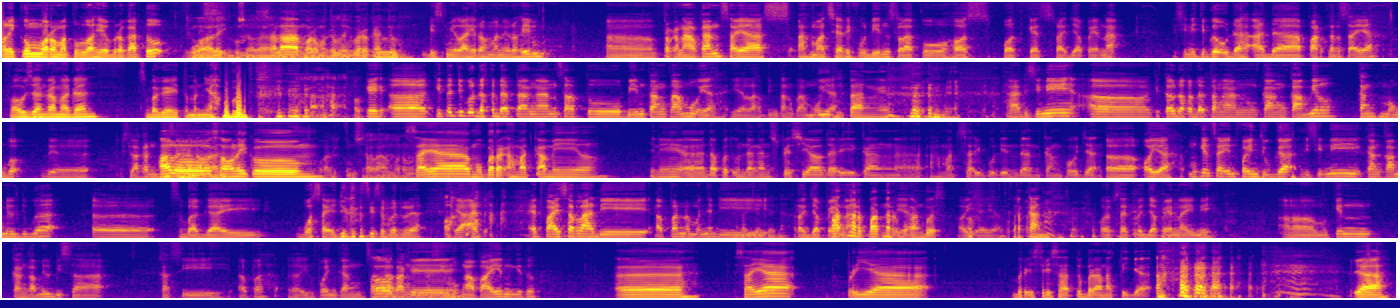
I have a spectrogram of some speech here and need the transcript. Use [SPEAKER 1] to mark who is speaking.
[SPEAKER 1] Assalamualaikum warahmatullahi wabarakatuh.
[SPEAKER 2] Waalaikumsalam warahmatullahi wabarakatuh.
[SPEAKER 1] Bismillahirrahmanirrahim. Eh, perkenalkan saya Ahmad Syarifuddin selaku host podcast Raja Pena. Di sini juga udah ada partner saya.
[SPEAKER 3] Fauzan Ramadan sebagai temannya Abud.
[SPEAKER 1] Oke, eh, kita juga udah kedatangan satu bintang tamu ya, iyalah bintang tamu ya.
[SPEAKER 2] Bintang ya.
[SPEAKER 1] Nah, di sini eh, kita udah kedatangan Kang Kamil. Kang, monggo de- silakan.
[SPEAKER 2] Halo, assalamualaikum.
[SPEAKER 1] Waalaikumsalam warahmatullahi
[SPEAKER 2] Saya Mubarak Ahmad Kamil. Ini eh, dapat undangan spesial dari Kang eh, Ahmad Saripudin dan Kang Fauzan.
[SPEAKER 1] Eh, oh ya, mungkin saya infoin juga di sini Kang Kamil juga eh, sebagai bos saya juga sih sebenarnya. Ya ad- advisor lah di apa namanya di
[SPEAKER 3] Raja Pena.
[SPEAKER 1] Raja Pena.
[SPEAKER 2] Partner, partner,
[SPEAKER 1] Iya.
[SPEAKER 2] bukan bos.
[SPEAKER 1] Oh iya iya.
[SPEAKER 3] Rekan.
[SPEAKER 1] Website Raja Pena ini Eh, mungkin Kang Kamil bisa kasih apa eh, infoin Kang sekarang gitu, sibuk ngapain gitu.
[SPEAKER 2] Eh, saya pria beristri satu beranak tiga. ya,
